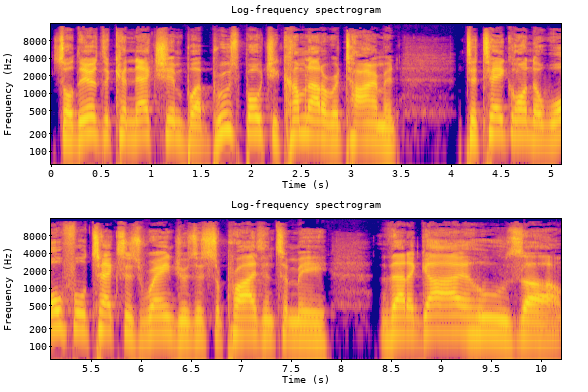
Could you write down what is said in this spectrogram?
so there's the connection. But Bruce Bochy coming out of retirement to take on the woeful Texas Rangers is surprising to me. That a guy who's uh,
